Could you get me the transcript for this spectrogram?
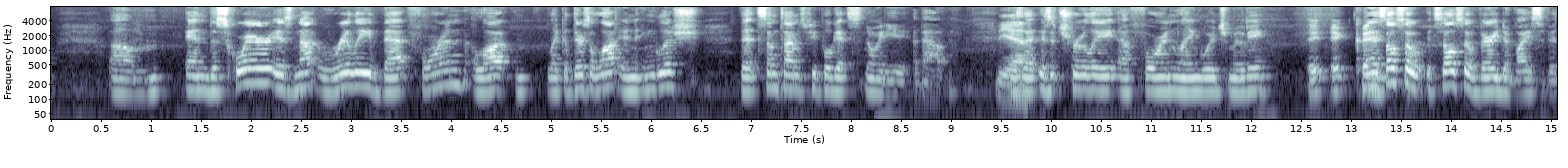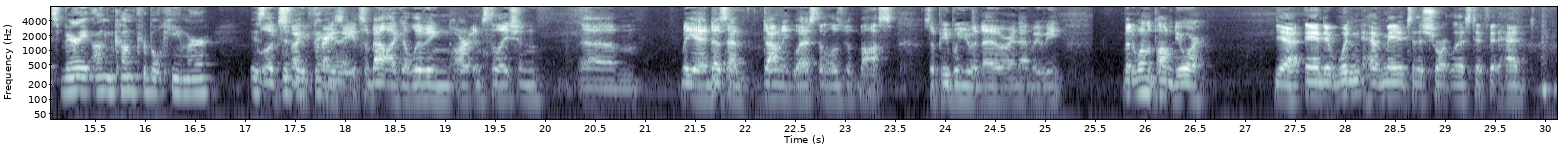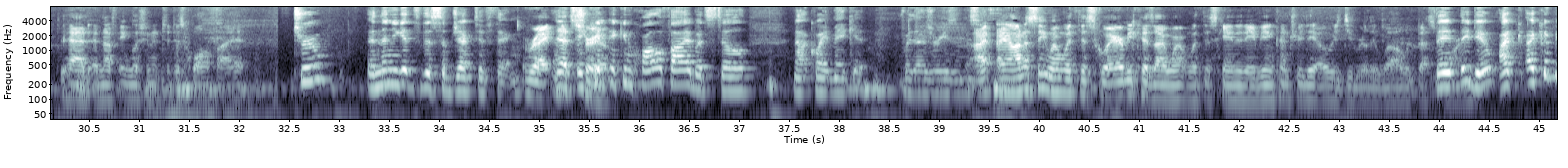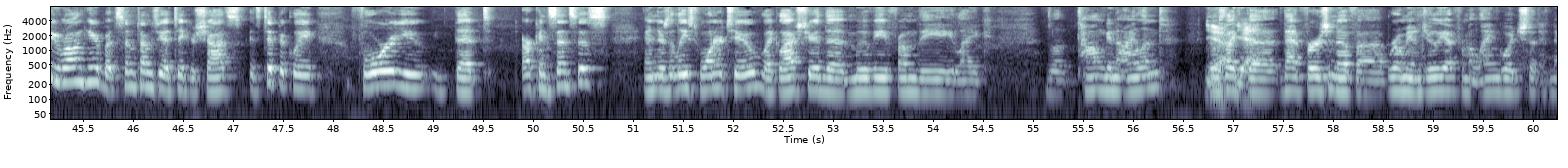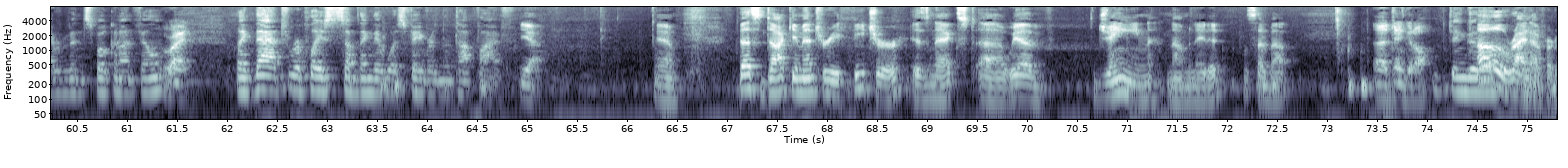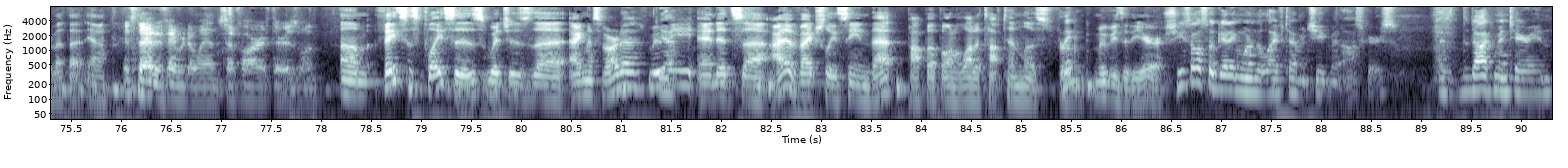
Um, and the square is not really that foreign. A lot like there's a lot in English that sometimes people get snoity about. Yeah. Is that is it truly a foreign language movie? It, it And it's also it's also very divisive. It's very uncomfortable humor. Is It looks the big fucking thing crazy. that- It's about like a living art installation. Um, but yeah, it does have Dominic West and Elisabeth Moss, so people you would know are in that movie. But it won the Palme d'Or. yeah, and it wouldn't have made it to the short list if it had had enough English in it to disqualify it. True. And then you get to the subjective thing. Right, that's it true. Can, it can qualify, but still not quite make it for those reasons. I, I honestly went with the square because I went with the Scandinavian country. They always do really well with best. they, foreign. they do. I, I could be wrong here, but sometimes you got to take your shots. It's typically for you that are consensus, and there's at least one or two. Like last year, the movie from the like the Tongan Island. It was like yeah. the that version of uh, Romeo and Juliet from a language that had never been spoken on film. Right. Like that replaced something that was favored in the top five. Yeah. Yeah. Best documentary feature is next. Uh, we have Jane nominated. What's that about? Uh, Jane Goodall. Jane Goodall. Oh, right. I've heard about that. Yeah. It's the heavy favorite to win so far, if there is one. Um, Faces Places, which is the Agnes Varda movie, and it's uh, I have actually seen that pop up on a lot of top ten lists for movies of the year. She's also getting one of the Lifetime Achievement Oscars as the documentarian.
